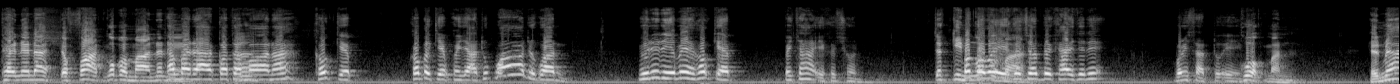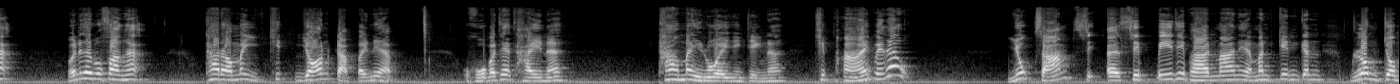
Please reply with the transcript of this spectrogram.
แทนนี้ได้ จะฟาดงบประมาณนั่นเองธรรมดากทมนะเขาเก็บเขาไปเก็บขยะทุกวันทุกวันอยู่ดีๆไม่ให้เขาเก็บไปจ้างเอกชน จะกินเพราะงบปว่าระเอมากณชนเป็นใครทีนี้ บริษัทตัวเอง พวกมัน เห็นไหมฮะ วันนี้ท่านผู้ฟังฮะ ถ้าเราไม่คิดย้อนกลับไปเนี่ย โอ้โห ประเทศไทยนะ ถ้าไม่รวยจริง ๆ นะ ชิบหายไปแล้ว ยุคสามสิบปีที่ผ่านมาเนี่ย มันกินกันล่มจม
